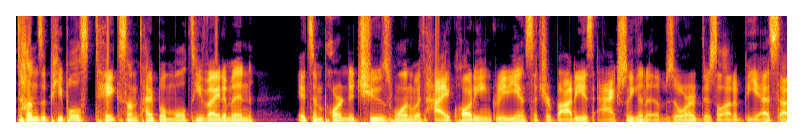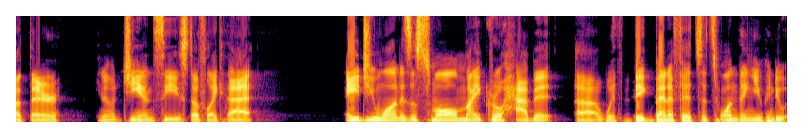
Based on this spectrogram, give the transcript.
Tons of people take some type of multivitamin. It's important to choose one with high quality ingredients that your body is actually going to absorb. There's a lot of BS out there, you know, GNC, stuff like that. AG1 is a small micro habit uh, with big benefits. It's one thing you can do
